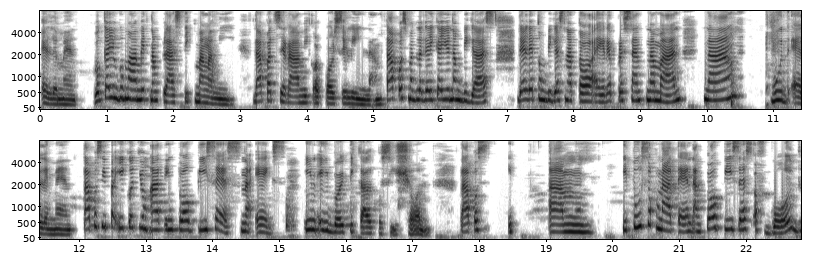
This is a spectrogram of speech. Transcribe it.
element. Huwag kayong gumamit ng plastic mga mi. Dapat ceramic or porcelain lang. Tapos maglagay kayo ng bigas dahil itong bigas na to ay represent naman ng wood element. Tapos ipaikot yung ating 12 pieces na eggs in a vertical position. Tapos it, um, itusok natin ang 12 pieces of gold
